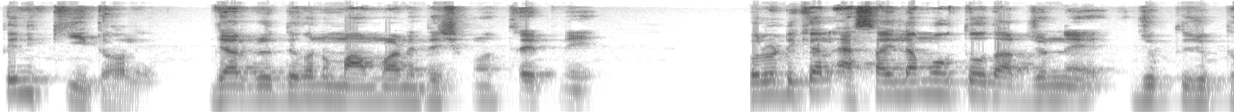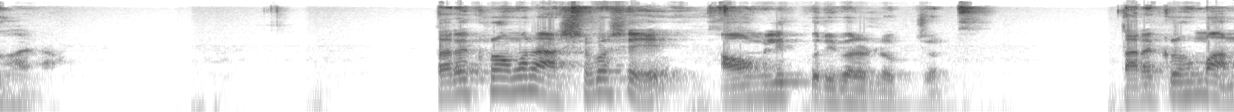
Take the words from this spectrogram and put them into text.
তিনি কি তাহলে যার বিরুদ্ধে কোনো মামলা নেই, দেশে কোনো থ্রেট নেই। পলিটিক্যাল অ্যাসাইলামও তো তার জন্য যুক্তিযুক্ত হয় না। তারেক রহমানের আশেপাশে আওয়ামী লীগ পরিবারের লোকজন। তারেক রহমান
